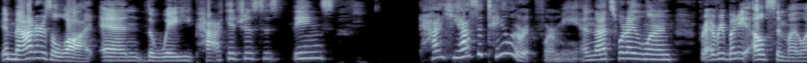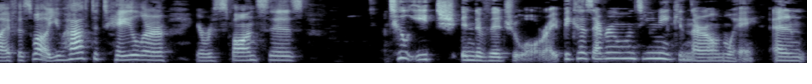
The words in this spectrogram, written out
it matters a lot. And the way he packages his things, he has to tailor it for me. And that's what I learned for everybody else in my life as well. You have to tailor your responses to each individual, right? Because everyone's unique in their own way. And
